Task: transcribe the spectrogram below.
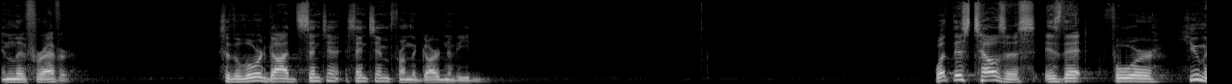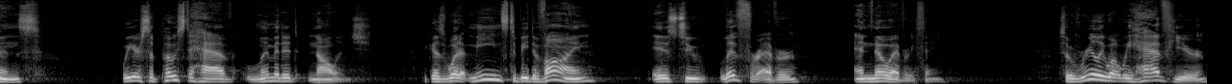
and live forever. So the Lord God sent him, sent him from the Garden of Eden. What this tells us is that for humans, we are supposed to have limited knowledge. Because what it means to be divine is to live forever and know everything. So, really, what we have here,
